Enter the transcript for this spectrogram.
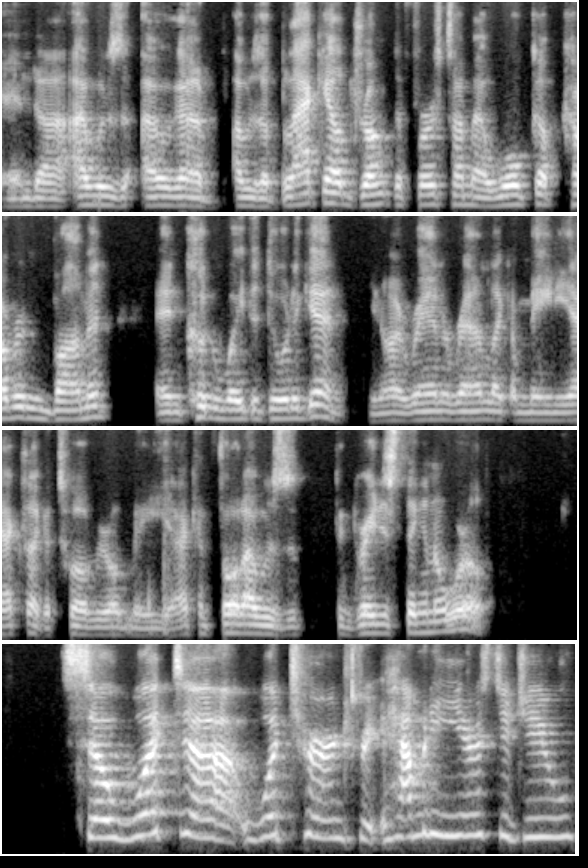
And uh, I was I got a, I was a blackout drunk the first time I woke up covered in vomit and couldn't wait to do it again. You know, I ran around like a maniac, like a 12 year old maniac, and thought I was the greatest thing in the world. So what uh, what turned for how many years did you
